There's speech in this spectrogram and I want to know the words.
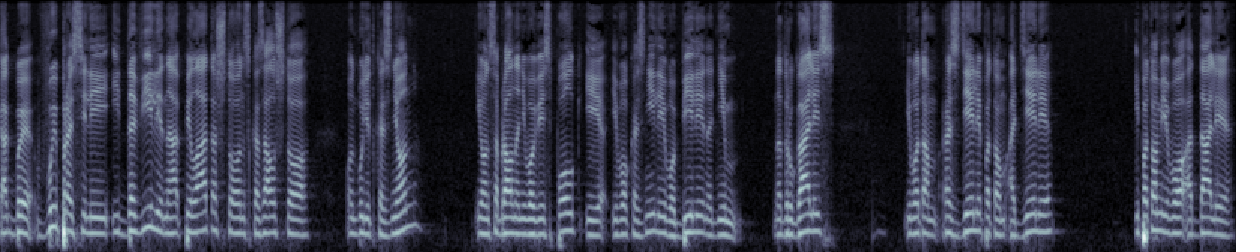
как бы выпросили и давили на Пилата, что он сказал, что он будет казнен, и он собрал на него весь полк, и его казнили, его били, над ним надругались, его там раздели, потом одели, и потом его отдали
